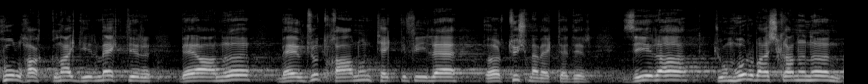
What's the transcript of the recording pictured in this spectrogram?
kul hakkına girmektir beyanı mevcut kanun teklifiyle örtüşmemektedir. Zira Cumhurbaşkanının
